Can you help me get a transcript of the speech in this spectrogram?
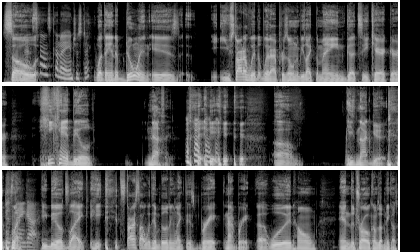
So that sounds kind of interesting. What they end up doing is you start off with what I presume to be like the main gutsy character. He can't build nothing. um, he's not good. He like, He builds like he. It starts out with him building like this brick, not brick, uh, wood home, and the troll comes up and he goes,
